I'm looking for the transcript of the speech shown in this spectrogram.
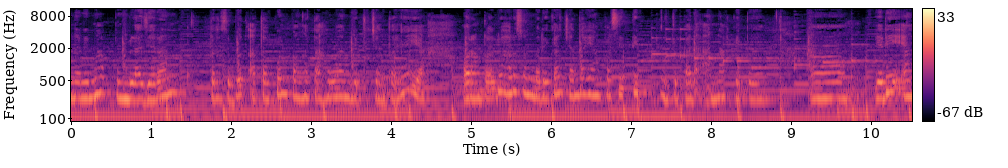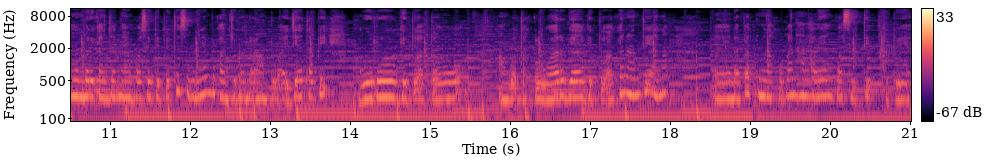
menerima pembelajaran tersebut ataupun pengetahuan gitu. Contohnya ya orang tua itu harus memberikan contoh yang positif gitu pada anak gitu. Uh, jadi yang memberikan contoh yang positif itu sebenarnya bukan cuma orang tua aja tapi guru gitu atau anggota keluarga gitu agar nanti anak uh, dapat melakukan hal-hal yang positif gitu ya.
